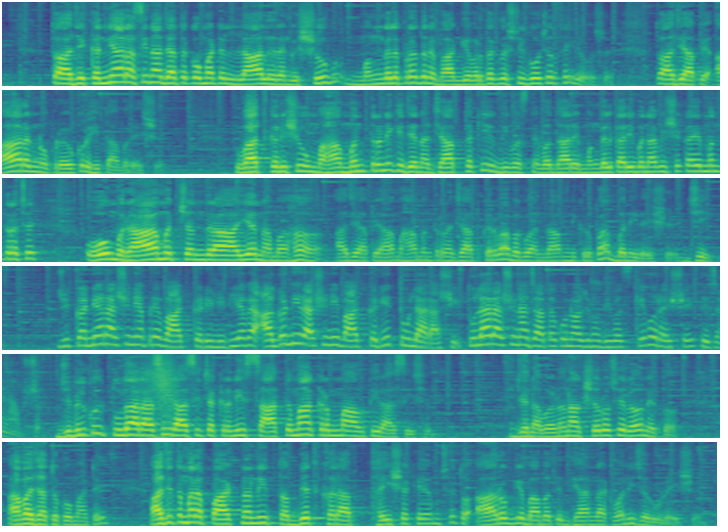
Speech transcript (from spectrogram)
તો આજે કન્યા રાશિના જાતકો માટે લાલ રંગ શુભ, મંગલપ્રદ અને ભાગ્યવર્ધક દ્રષ્ટિગોચર થઈ રહ્યો છે. તો આજે આપે આ રંગનો પ્રયોગ કરો હિતાવ રહેશે. વાત કરીશું મહામંત્રની કે જેના જાપ થકી દિવસને વધારે મંગલકારી બનાવી શકાય એ મંત્ર છે. ઓમ રામચંદ્રાય નમઃ. આજે આપે આ મહામંત્રના જાપ કરવા ભગવાન રામની કૃપા બની રહેશે. જી. જે કન્યા રાશિની આપણે વાત કરી લીધી. હવે આગળની રાશિની વાત કરીએ તુલા રાશિ. તુલા રાશિના જાતકોનો આજનો દિવસ કેવો રહેશે તે જણાવશો. જી બિલકુલ. તુલા રાશિ રાશિ ચક્રની સાતમા ક્રમમાં આવતી રાશિ છે. જેના વર્ણના અક્ષરો છે ર ને ત. આવા જાતકો માટે આજે તમારા પાર્ટનરની તબિયત ખરાબ થઈ શકે એમ છે તો આરોગ્ય બાબતે ધ્યાન રાખવાની જરૂર રહેશે.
